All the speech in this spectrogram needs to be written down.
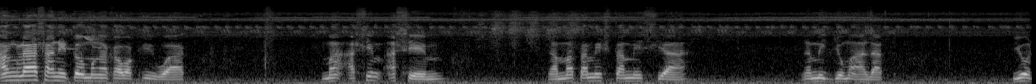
Ang lasa nito mga kawakiwak, maasim-asim, na matamis-tamis siya, na medyo maalat. Yun.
